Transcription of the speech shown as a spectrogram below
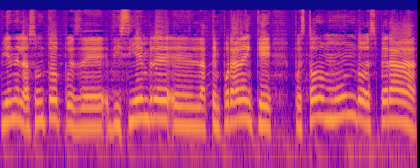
Viene el asunto pues de diciembre, eh, la temporada en que pues todo mundo espera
